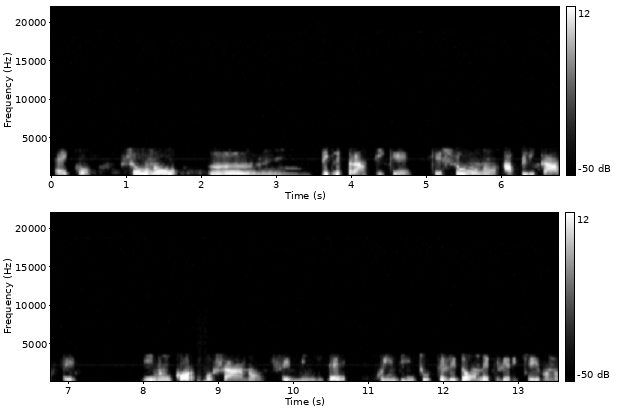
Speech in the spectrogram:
ecco, sono ehm, delle pratiche che sono applicate in un corpo sano femminile, quindi in tutte le donne che le ricevono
